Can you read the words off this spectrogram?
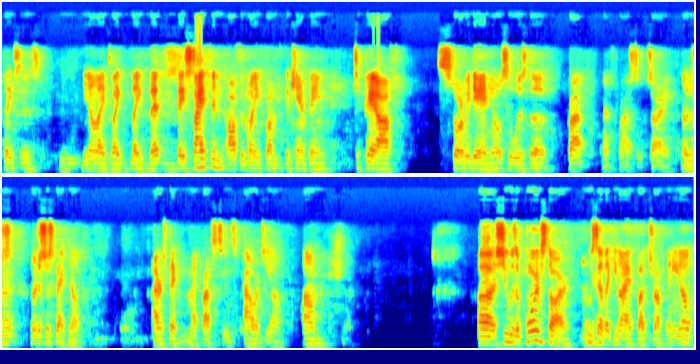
places. Mhm. You know, like like like that they siphoned off the money from the campaign to pay off Stormy Daniels, who was the pro not the prostitute. Sorry, no, dis- no disrespect. No, I respect my prostitutes. Power to y'all. Um, uh, she was a porn star who Okay. said like, you know, I fucked Trump, and you know,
